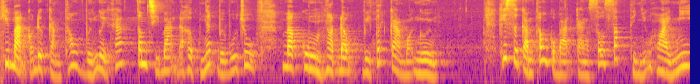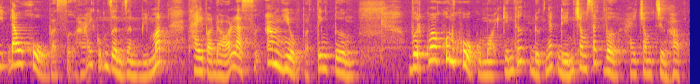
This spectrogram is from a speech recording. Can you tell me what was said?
Khi bạn có được cảm thông với người khác, tâm trí bạn đã hợp nhất với vũ trụ và cùng hoạt động vì tất cả mọi người. Khi sự cảm thông của bạn càng sâu sắc thì những hoài nghi, đau khổ và sợ hãi cũng dần dần biến mất, thay vào đó là sự am hiểu và tinh tường. Vượt qua khuôn khổ của mọi kiến thức được nhắc đến trong sách vở hay trong trường học,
